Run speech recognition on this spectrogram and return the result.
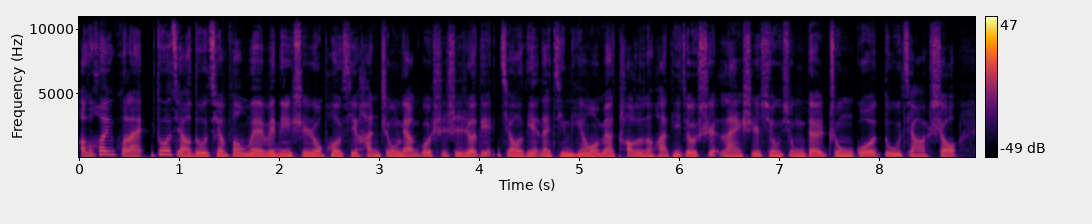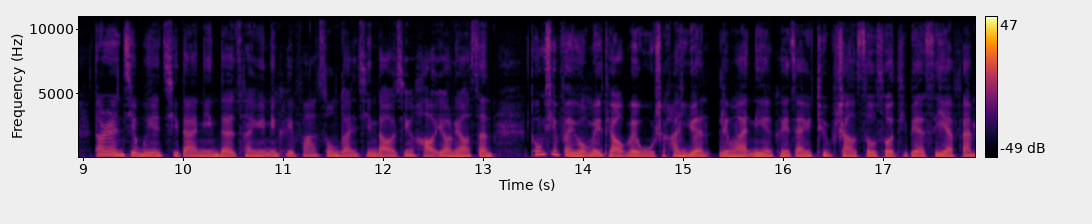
好的，欢迎回来，多角度、全方位为您深入剖析韩中两国实时热点焦点。那今天我们要讨论的话题就是来势汹汹的中国独角兽。当然，节目也期待您的参与，您可以发送短信到井号幺零幺三，通信费用每条为五十韩元。另外，您也可以在 YouTube 上搜索 TBS EFM，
